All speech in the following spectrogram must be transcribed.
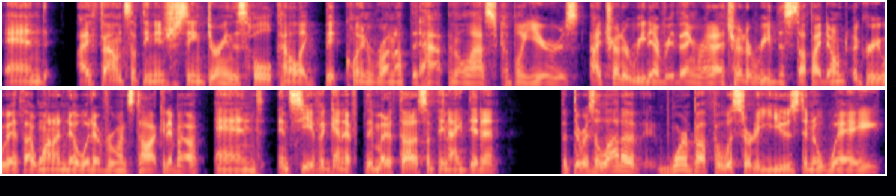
And I found something interesting during this whole kind of like Bitcoin run up that happened the last couple of years. I try to read everything, right? I try to read the stuff I don't agree with. I want to know what everyone's talking about and and see if again if they might have thought of something I didn't. But there was a lot of Warren Buffett was sort of used in a way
